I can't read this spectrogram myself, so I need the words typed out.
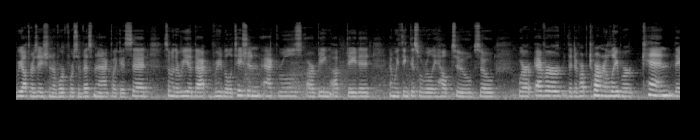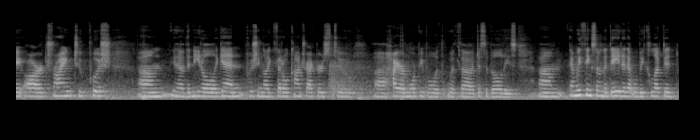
Reauthorization of Workforce Investment Act, like I said, some of the Rehabilitation Act rules are being updated and we think this will really help too. So wherever the Department of Labor can, they are trying to push, um, you know, the needle again, pushing like federal contractors to uh, hire more people with with uh, disabilities. Um, and we think some of the data that will be collected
